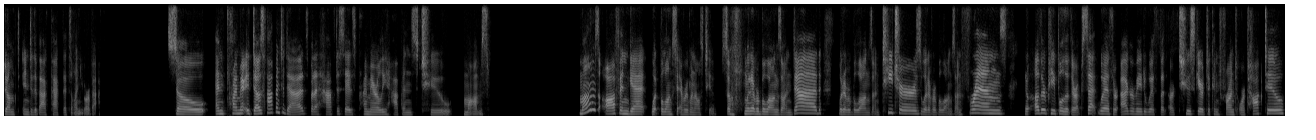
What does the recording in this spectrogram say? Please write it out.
dumped into the backpack that's on your back. So, and primary, it does happen to dads, but I have to say this primarily happens to moms. Moms often get what belongs to everyone else too. So, whatever belongs on dad, whatever belongs on teachers, whatever belongs on friends, you know, other people that they're upset with or aggravated with, but are too scared to confront or talk to,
